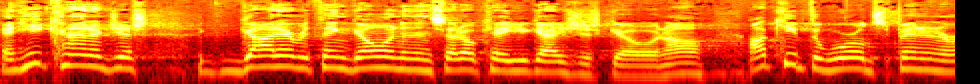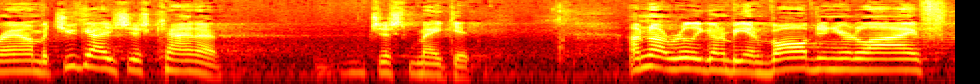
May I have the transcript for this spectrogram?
and He kind of just got everything going and then said, okay, you guys just go and I'll, I'll keep the world spinning around, but you guys just kind of just make it. I'm not really going to be involved in your life.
